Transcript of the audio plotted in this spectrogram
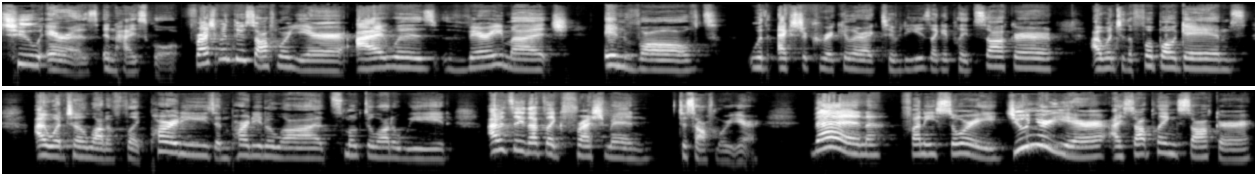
two eras in high school. Freshman through sophomore year, I was very much involved with extracurricular activities. Like I played soccer, I went to the football games, I went to a lot of like parties and partied a lot, smoked a lot of weed. I would say that's like freshman to sophomore year. Then, funny story, junior year, I stopped playing soccer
